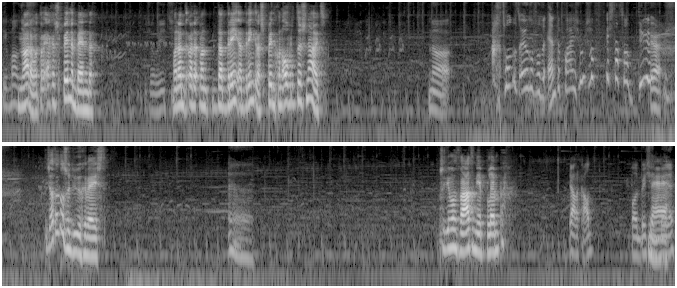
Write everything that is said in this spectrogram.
Die man Nou, dat wordt toch echt een spinnenbende. zoiets. Maar dat, maar dat- want dat, drink, dat drinken, dat spint gewoon overal tussenuit. Nou, 800 euro voor de Enterprise? Hoezo is dat zo duur? Is altijd al zo duur geweest. Zou iemand het water neerplempen? ja, dat kan. Gewoon een beetje in het midden.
